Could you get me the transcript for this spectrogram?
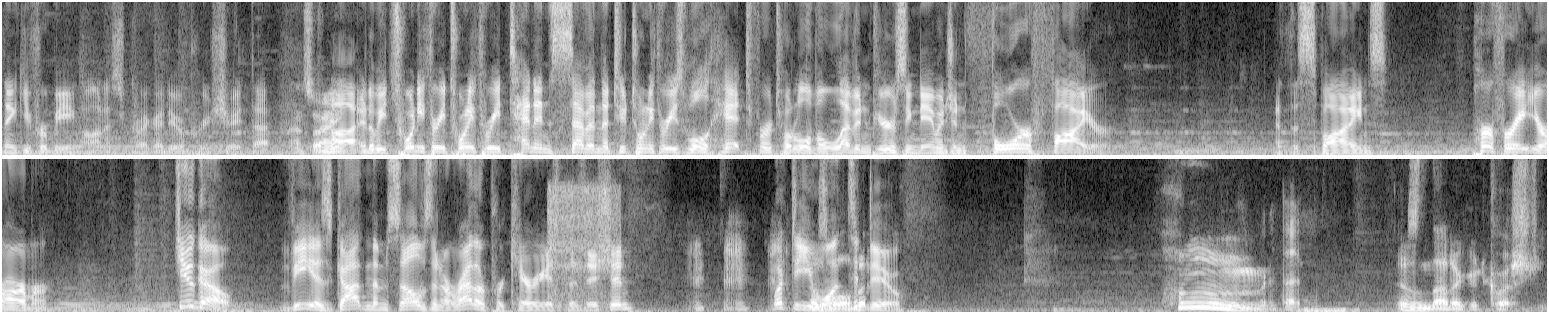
Thank you for being honest, Craig. I do appreciate that. That's all right. Uh, it'll be 23, 23, 10, and 7. The two 23s will hit for a total of 11 piercing damage and 4 fire. As the spines perforate your armor. Hugo, V has gotten themselves in a rather precarious position. What do you want to little do? Hmm. Worth it. isn't that a good question?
